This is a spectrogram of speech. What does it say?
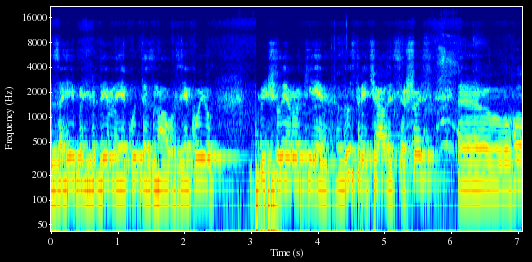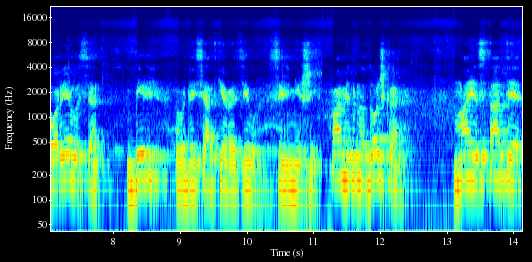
загибель людини, яку ти знав, з якою пройшли роки, зустрічалися, щось е, говорилося, біль в десятки разів сильніший. Пам'ятна дошка має стати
